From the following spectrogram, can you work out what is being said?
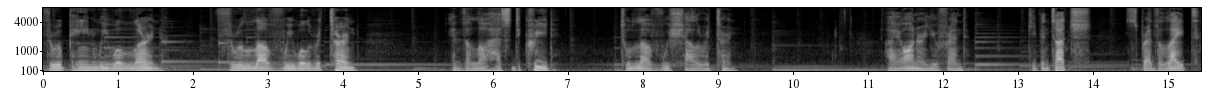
Through pain we will learn, through love we will return, and the law has decreed to love we shall return. I honor you, friend. Keep in touch, spread the light,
